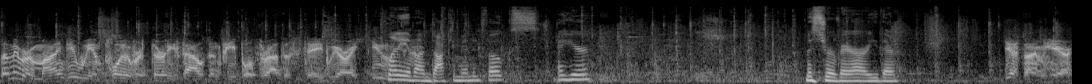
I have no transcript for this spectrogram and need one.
Let me remind you, we employ over 30,000 people throughout the state. We are a huge... Plenty of undocumented folks, I hear. Mr. Rivera, are you there? Yes, I'm here.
